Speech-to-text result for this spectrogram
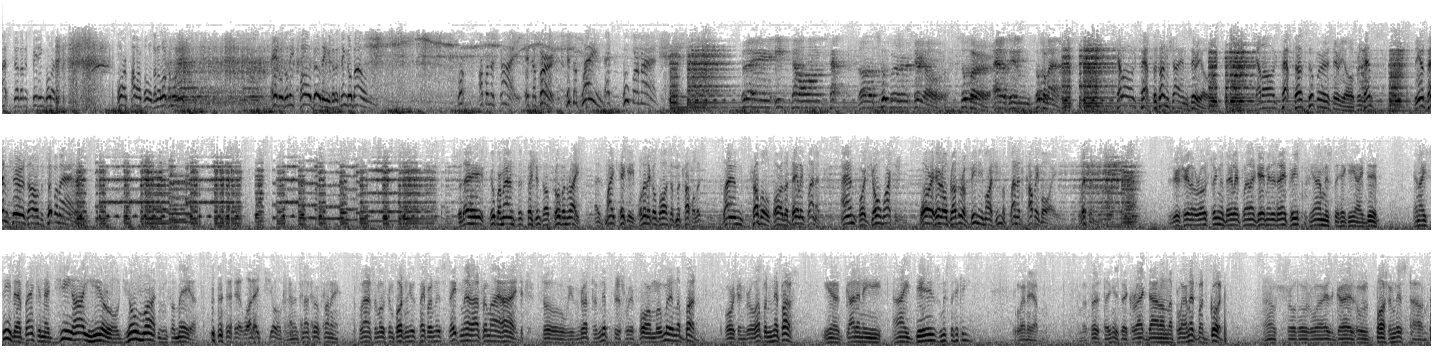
Faster than a speeding bullet. More powerful than a locomotive. Able to leap tall buildings at a single bound. Look, up in the sky. It's a bird. It's a plane. It's Superman. Today, eat Kellogg's Pep, the Super Cereal. Super, as in Superman. Kellogg's Pep, the Sunshine Cereal. Kellogg's Pep, the Super Cereal, presents The Adventures of Superman. Today, Superman's suspicions are proven right as Mike Hickey, political boss of Metropolis, plans trouble for the Daily Planet and for Joe Martin, war hero brother of Beanie Martin, the Planet copy boy. Listen. Did you see the roasting the Daily Planet gave me today, Pete? Yeah, Mr. Hickey, I did. And I see they're banking that GI hero, Joe Martin, for mayor. what a joke. Uh, it's not so funny. The Planet's the most important newspaper in this state, and they're out for my hide. So we've got to nip this reform movement in the bud before it can grow up and nip us. You got any ideas, Mr. Hickey? Plenty of them. And the first thing is to crack down on the planet, but good. I'll show those wise guys who's boss in this town.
